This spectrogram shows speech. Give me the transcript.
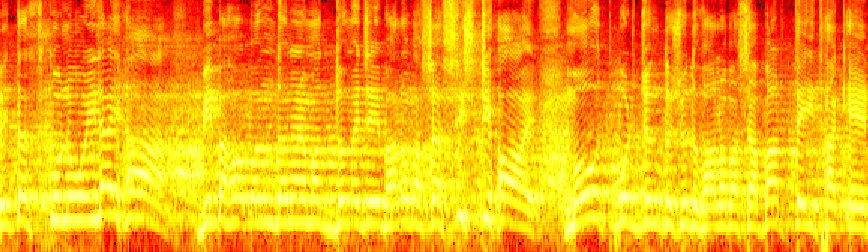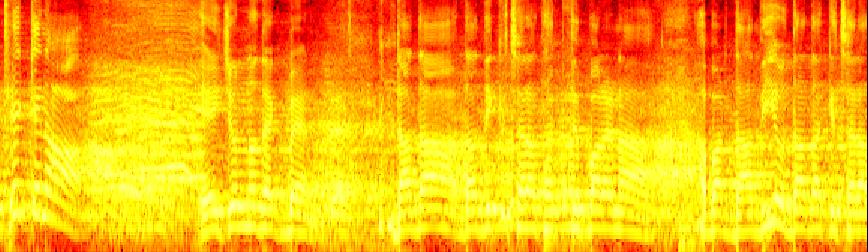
লিতাসকুনু ইলাইহা। বিবাহ বন্ধনের মাধ্যমে যে ভালোবাসা সৃষ্টি হয়, মৌত পর্যন্ত শুধু ভালোবাসা বাড়তেই থাকে, ঠিক না এই জন্য দেখবেন, দাদা দাদিকে ছাড়া থাকতে পারে না, আবার দাদিও দাদাকে ছাড়া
